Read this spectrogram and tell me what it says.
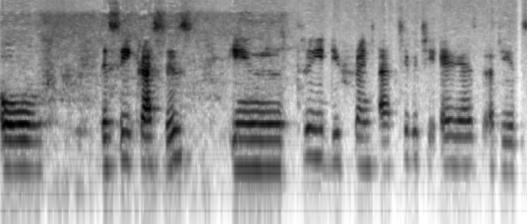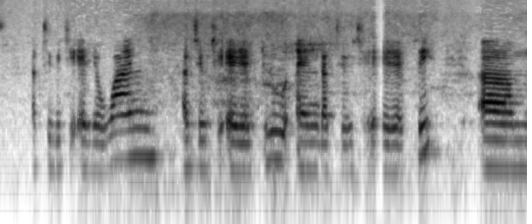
of the seagrasses in three different activity areas, that is activity area one, activity area two, and activity area three. Um,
